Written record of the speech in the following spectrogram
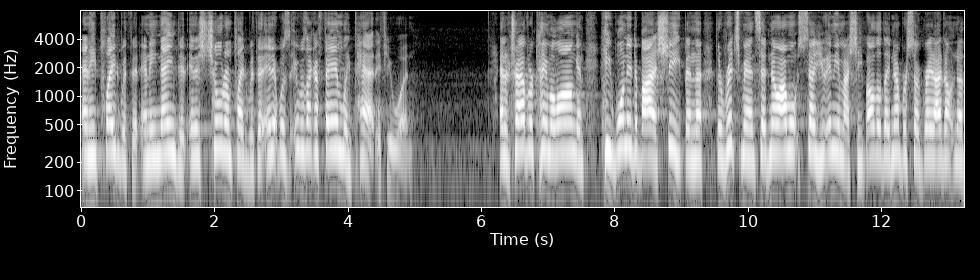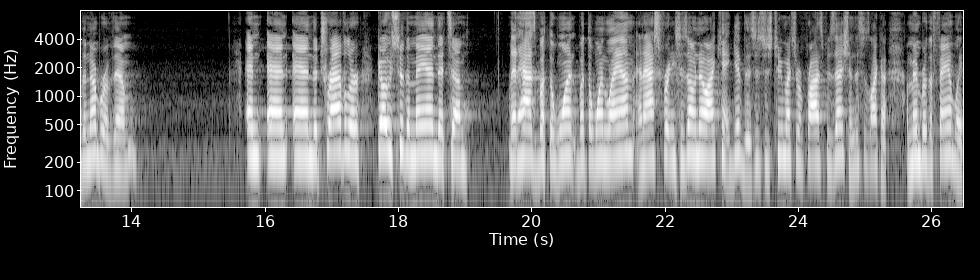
and he played with it and he named it and his children played with it and it was, it was like a family pet, if you would. And a traveler came along and he wanted to buy a sheep. And the, the rich man said, No, I won't sell you any of my sheep. Although they number so great, I don't know the number of them. And, and, and the traveler goes to the man that, um, that has but the one but the one lamb and asks for it and he says oh no i can't give this. This is too much of a prized possession. This is like a, a member of the family.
